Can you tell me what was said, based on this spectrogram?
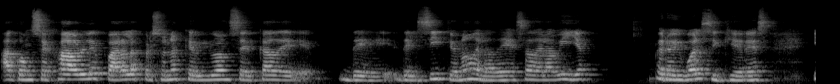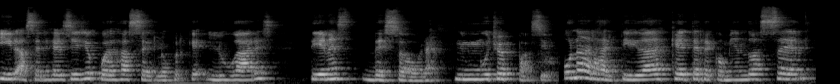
aconsejable para las personas que vivan cerca de, del sitio, ¿no? de la dehesa de la villa. Pero igual si quieres ir a hacer ejercicio puedes hacerlo porque lugares tienes de sobra, mucho espacio. Una de las actividades que te recomiendo hacer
